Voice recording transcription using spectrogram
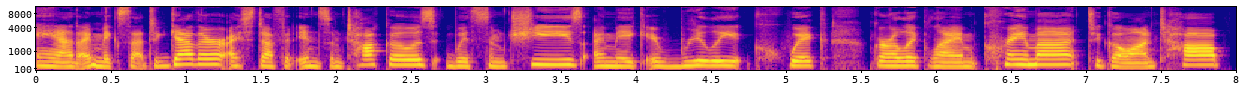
and I mix that together. I stuff it in some tacos with some cheese. I make a really quick garlic lime crema to go on top,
